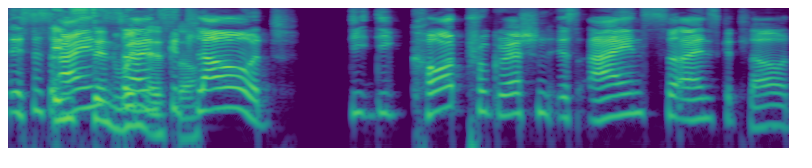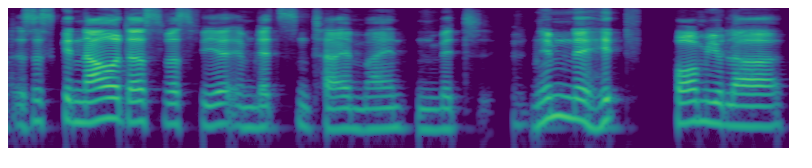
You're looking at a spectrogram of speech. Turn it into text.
es ist eins zu eins geklaut die, die Chord Progression ist eins zu eins geklaut. Es ist genau das, was wir im letzten Teil meinten mit nimm eine Hit-Formula,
